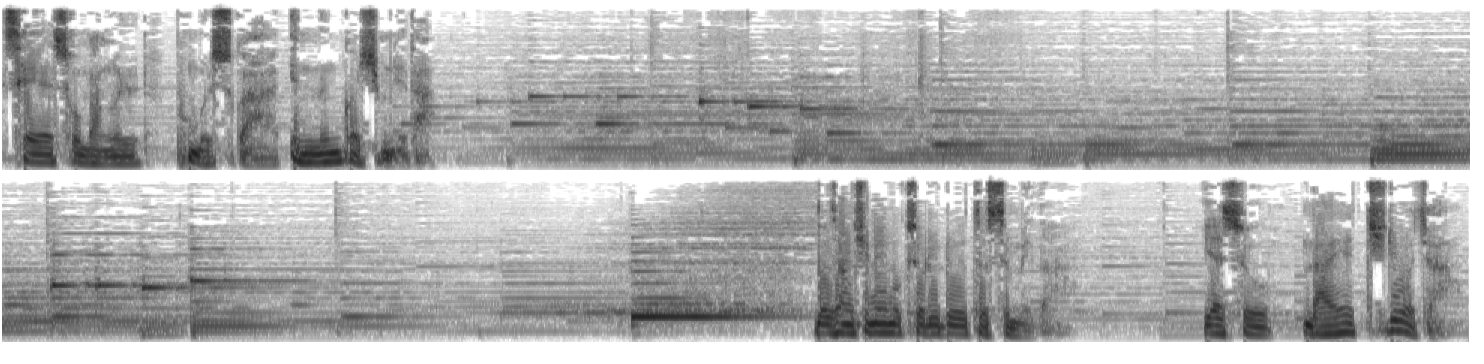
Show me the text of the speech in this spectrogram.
새 소망을 품을 수가 있는 것입니다. 노상신의 목소리로 듣습니다. 예수 나의 치료자.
